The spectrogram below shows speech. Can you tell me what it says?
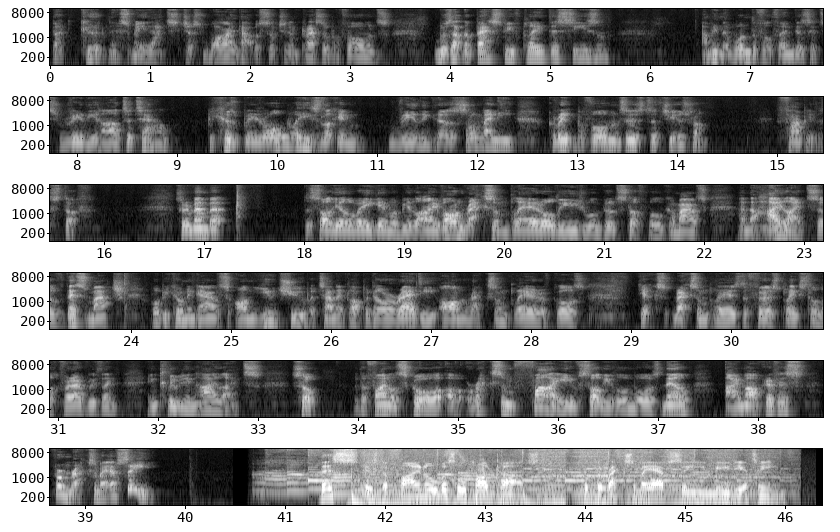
But goodness me, that's just why that was such an impressive performance. Was that the best we've played this season? I mean, the wonderful thing is it's really hard to tell. because we're always looking really There's so many great performances to choose from. Fabulous stuff. So remember, the Solihull away game will be live on Wrexham Player. All the usual good stuff will come out, and the highlights of this match will be coming out on YouTube at 10 o'clock, but already on Wrexham Player, of course. Wrexham Player is the first place to look for everything, including highlights. So, with the final score of Wrexham 5, Solihull Moors nil, I'm Mark Griffiths from Wrexham AFC. This is the Final Whistle podcast from the Wrexham AFC media team.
